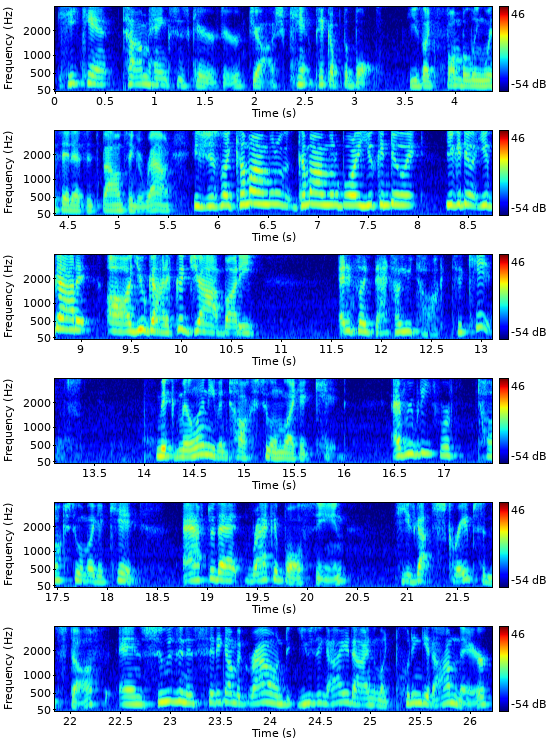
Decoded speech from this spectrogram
he can't tom hanks's character josh can't pick up the ball. He's like fumbling with it as it's bouncing around. He's just like come on little come on little boy you can do it. You can do it. You got it. Oh you got it. Good job buddy. And it's like that's how you talk to kids. MacMillan even talks to him like a kid. Everybody re- talks to him like a kid. After that racquetball scene he's got scrapes and stuff and susan is sitting on the ground using iodine and like putting it on there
